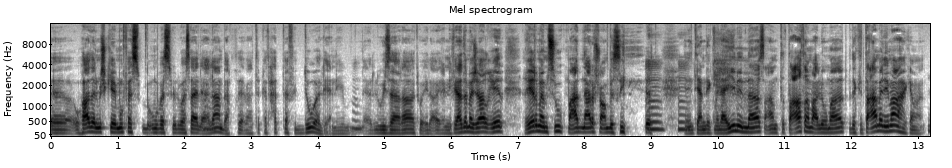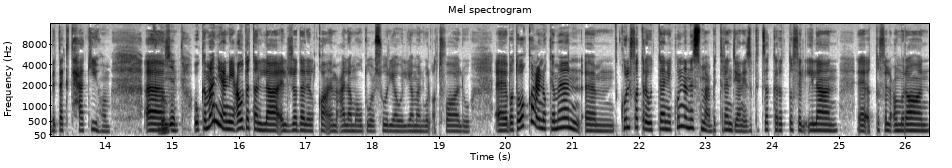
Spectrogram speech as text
وهذا المشكلة مو بس مو بس في وسائل الإعلام بعتقد حتى في الدول يعني الوزارات والى يعني في هذا مجال غير غير ممسوك ما عاد نعرف شو عم بيصير. يعني أنت عندك ملايين الناس عم تتعاطى معلومات بدك تتعاملي معها كمان. بدك تحاكيهم. وكمان يعني عودة للجدل القائم على موضوع سوريا واليمن والأطفال و... أه بتوقع إنه كمان كل فترة والتانية كنا نسمع بترند يعني إذا بتتذكر الطفل إيلان أه الطفل عمران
